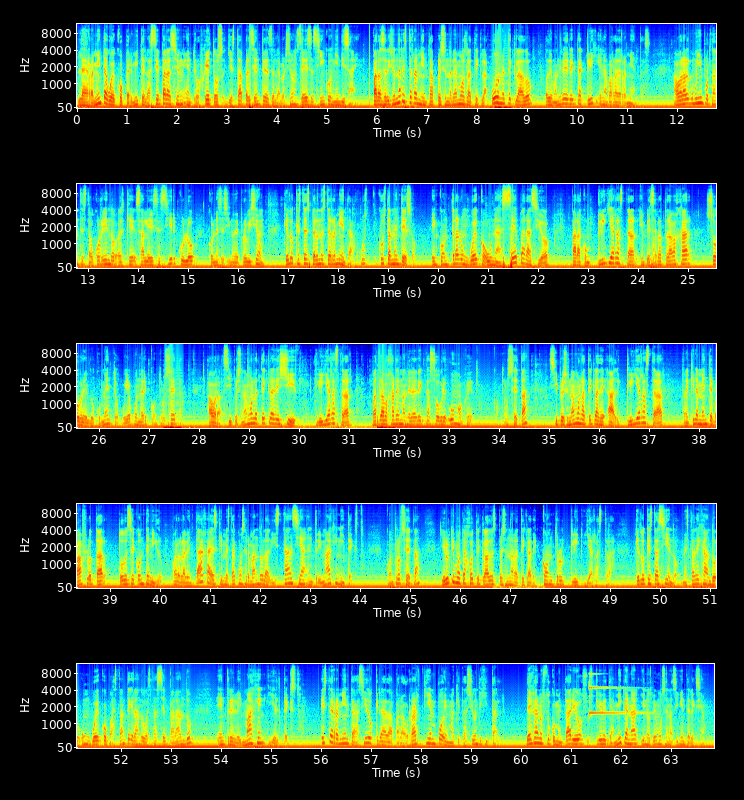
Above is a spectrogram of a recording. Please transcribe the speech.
La herramienta hueco permite la separación entre objetos y está presente desde la versión CS5 en InDesign. Para seleccionar esta herramienta presionaremos la tecla U en el teclado o de manera directa clic en la barra de herramientas. Ahora algo muy importante está ocurriendo es que sale ese círculo con ese signo de provisión. ¿Qué es lo que está esperando esta herramienta? justamente eso, encontrar un hueco, una separación para con clic y arrastrar empezar a trabajar sobre el documento. Voy a poner control Z. Ahora, si presionamos la tecla de Shift, clic y arrastrar, va a trabajar de manera directa sobre un objeto. Control Z. Si presionamos la tecla de Alt, clic y arrastrar, tranquilamente va a flotar todo ese contenido. Ahora la ventaja es que me está conservando la distancia entre imagen y texto. Control Z y el último tajo de teclado es presionar la tecla de Control, clic y arrastrar. ¿Qué es lo que está haciendo? Me está dejando un hueco bastante grande o está separando entre la imagen y el texto. Esta herramienta ha sido creada para ahorrar tiempo en maquetación digital. Déjanos tu comentario, suscríbete a mi canal y nos vemos en la siguiente lección.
